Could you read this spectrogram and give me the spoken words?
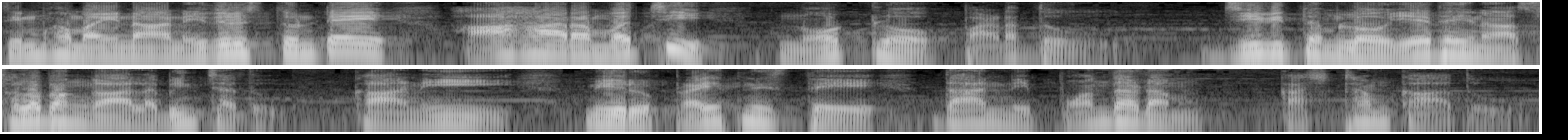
సింహమైనా నిద్రిస్తుంటే ఆహారం వచ్చి నోట్లో పడదు. జీవితంలో ఏదైనా సులభంగా లభించదు. కానీ మీరు ప్రయత్నిస్తే దాన్ని పొందడం కష్టం కాదు.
